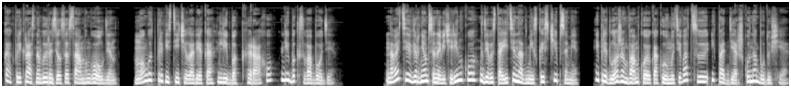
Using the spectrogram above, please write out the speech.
как прекрасно выразился сам Голдин, могут привести человека либо к краху, либо к свободе. Давайте вернемся на вечеринку, где вы стоите над миской с чипсами, и предложим вам кое-какую мотивацию и поддержку на будущее.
